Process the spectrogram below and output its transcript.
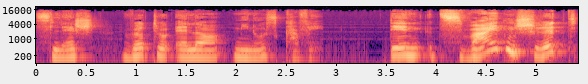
slash virtueller-kaffee. Den zweiten Schritt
